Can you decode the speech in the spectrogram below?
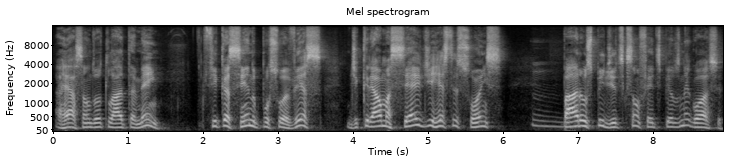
A reação do outro lado também fica sendo, por sua vez, de criar uma série de restrições hum. para os pedidos que são feitos pelos negócios.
